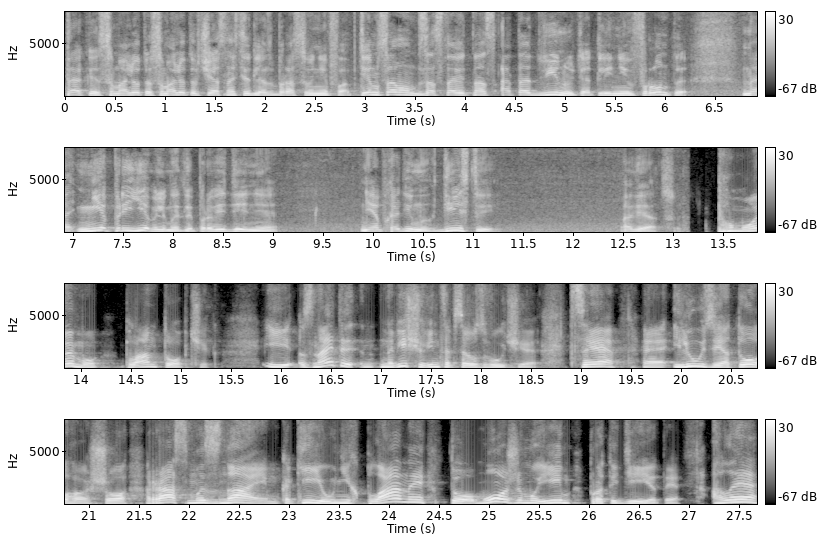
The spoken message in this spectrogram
так и самолеты, самолеты в частности для сбрасывания ФАБ. Тем самым заставить нас отодвинуть от линии фронта на неприемлемый для проведения необходимых действий авиацию. По-моєму, план топчик. І знаєте, навіщо він це все озвучує? Це е, ілюзія того, що раз ми знаємо, які у них плани, то можемо їм протидіяти. Але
